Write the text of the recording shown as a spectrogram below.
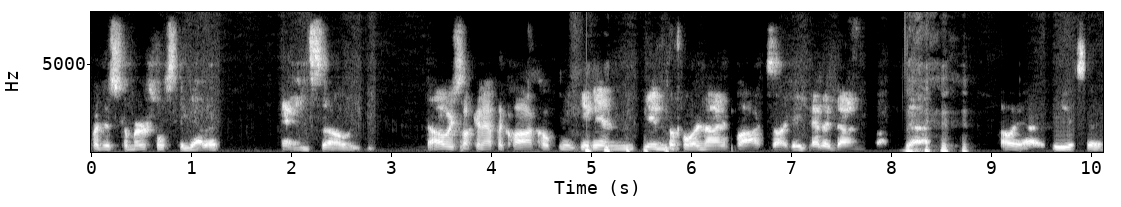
put his commercials together, and so. Always looking at the clock, hoping to get in in before nine o'clock, so I could get it done. But uh, oh yeah, he used to. And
